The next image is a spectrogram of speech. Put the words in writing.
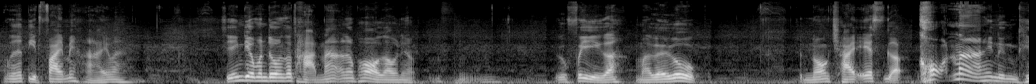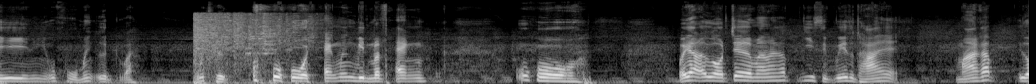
เมื่อติดไฟไม่หายมาเสียงเดียวมันโดนสถานะนะพ่อเราเนี่ยลูฟี่ก็มาเลยลูกนน้องชายเอสก็เคาะหน้าให้หนึ่งทีนี่โอ้โหไม่งอึดว่ะรู้ถึกโอ้โหแทงแม่งบินมาแทง โอ้โห ประหยัดโรเจอร์มานะครับ20วิสุดท้าย มาครับโร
